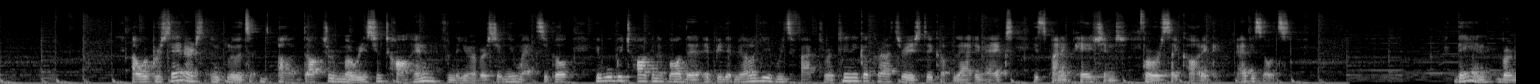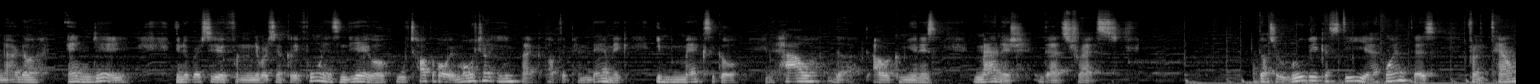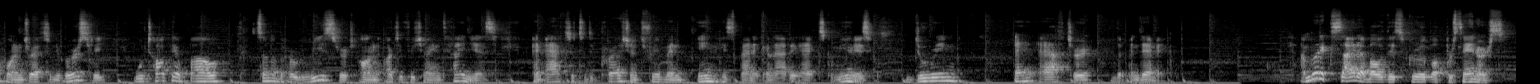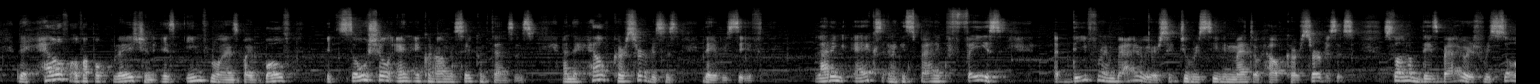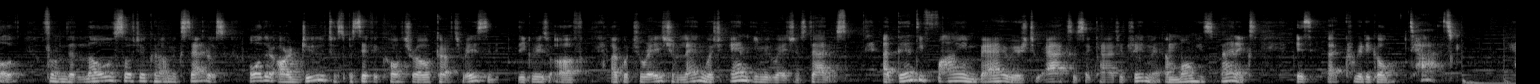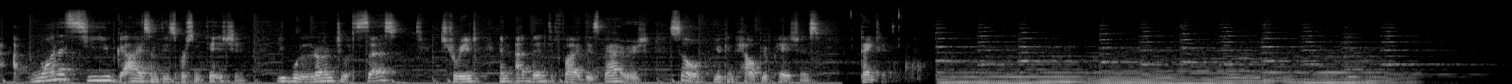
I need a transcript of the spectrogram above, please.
Our presenters include uh, Dr. Mauricio Tohen from the University of New Mexico. He will be talking about the epidemiology, risk factor, clinical characteristic of Latinx Hispanic patients for psychotic episodes. Then Bernardo N.J., University from the University of California, San Diego, will talk about emotional impact of the pandemic in Mexico and how the, our communities manage that stress. Dr. Ruby Castilla Puentes from Temple and Drexel University will talk about some of her research on artificial intelligence and access to depression treatment in Hispanic and Latinx communities during and after the pandemic. I'm really excited about this group of presenters. The health of a population is influenced by both its social and economic circumstances and the healthcare services they receive. Latinx and Hispanic face different barriers to receiving mental health care services. Some of these barriers result from the low socioeconomic status, others are due to specific cultural characteristics, degrees of acculturation, language, and immigration status. Identifying barriers to access psychiatric treatment among Hispanics is a critical task. I want to see you guys on this presentation. You will learn to assess, treat, and identify these barriers so you can help your patients. Thank you.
